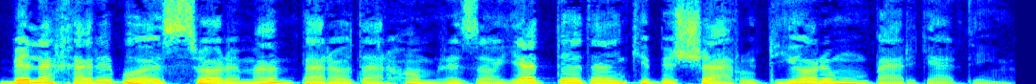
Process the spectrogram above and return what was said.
بالاخره با اصرار من برادرهام رضایت دادن که به شهر و دیارمون برگردیم.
